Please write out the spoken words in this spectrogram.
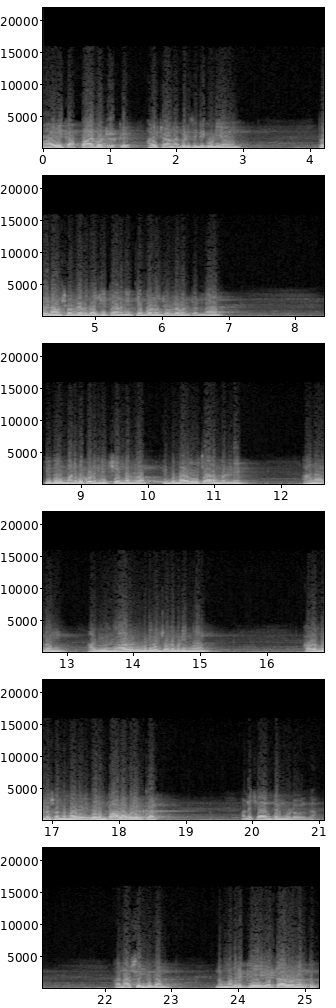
மாயைக்கு அப்பாற்பட்டிருக்கு. அதிஷ்டானம் எப்படி சிந்திக்க முடியும்? பிறகு நாம் சொல்கிறோம் சச்சித்தானம் நித்தியம் போகணும்னு சொல்கிறோம்னு சொன்னால் இது மனதை கூட நிச்சயம் பண்ணுறோம் இந்த மாதிரி விசாரம் பண்ணி ஆனாலும் அது இன்னொரு முடிவுன்னு சொல்ல முடியுமா? அவர் முன்ன சொன்ன மாதிரி வெறும் பாலாக கூட இருக்கார். ஆனால் சேதனத்தனம் உள்ளவர் தான். ஆனால் அசிந்திதம் நம் மனதுக்கு எட்டாதவர்னு அர்த்தம்.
